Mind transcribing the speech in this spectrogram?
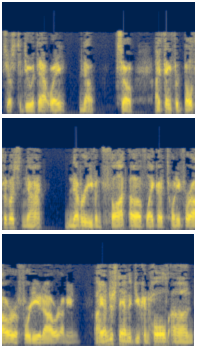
just to do it that way, no. So I think for both of us, not, never even thought of like a 24 hour or 48 hour. I mean, I understand that you can hold on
